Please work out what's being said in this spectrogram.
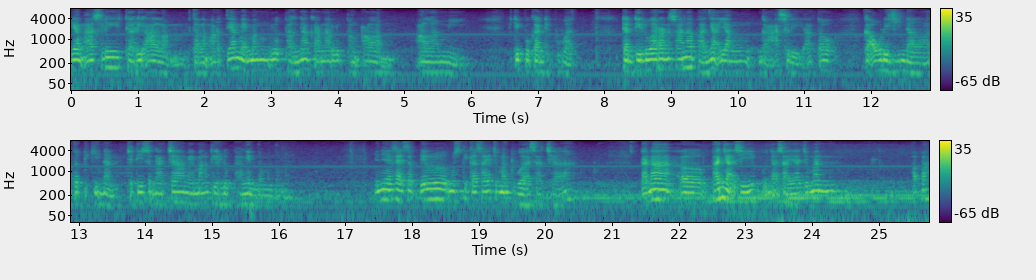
yang asli dari alam. Dalam artian memang lubangnya karena lubang alam alami. Jadi bukan dibuat. Dan di luaran sana banyak yang nggak asli atau nggak original atau bikinan. Jadi sengaja memang dilubangin teman-teman. Ini yang saya sepil mustika saya cuma dua saja. Karena e, banyak sih punya saya cuman apa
